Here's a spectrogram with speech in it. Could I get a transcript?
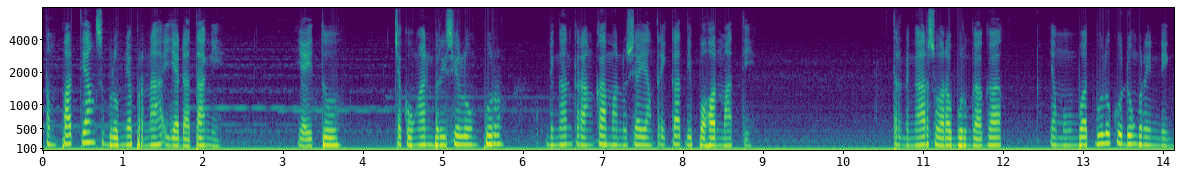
tempat yang sebelumnya pernah ia datangi, yaitu cekungan berisi lumpur dengan kerangka manusia yang terikat di pohon mati. Terdengar suara burung gagak yang membuat bulu kudung merinding.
